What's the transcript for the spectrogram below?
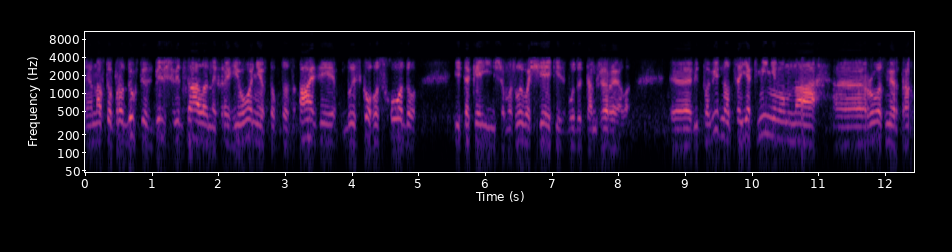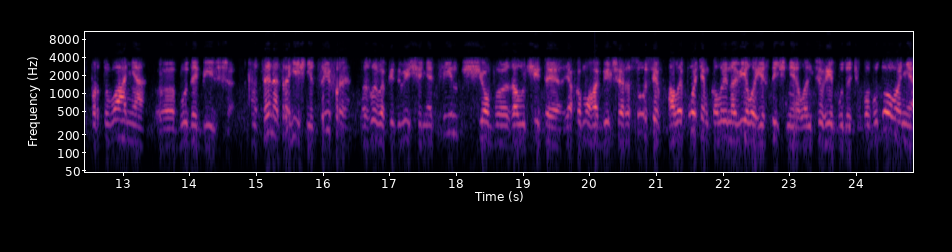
е, нафтопродукти з більш віддалених регіонів, тобто з Азії, Близького Сходу і таке інше. Можливо, ще якісь будуть там джерела. Е, Відповідно, це як мінімум на е, розмір транспортування е, буде більше. Це не трагічні цифри, можливо підвищення цін, щоб залучити якомога більше ресурсів. Але потім, коли нові логістичні ланцюги будуть побудовані,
